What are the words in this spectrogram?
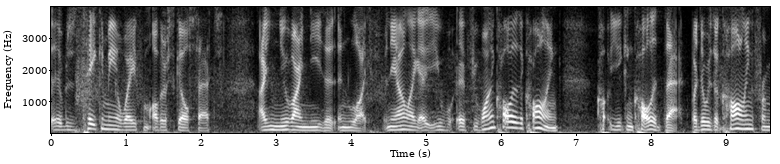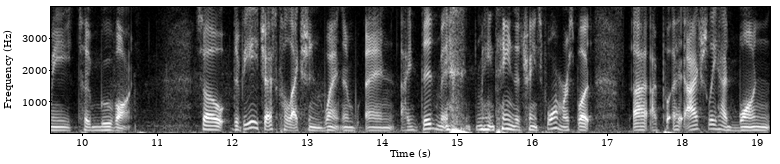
it was taking me away from other skill sets I knew I needed in life. And, you know, like uh, you, if you want to call it a calling, you can call it that. But there was a calling for me to move on. So the VHS collection went, and and I did ma- maintain the Transformers, but I, put, I actually had one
